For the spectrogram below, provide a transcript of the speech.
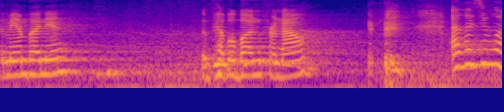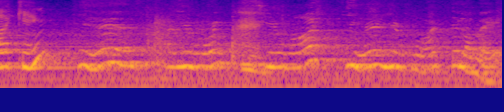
got the man bun in. The pebble bun for now. Alice, you walking? Yes, are you want? You want? Yeah, you want. Đây là mẹ.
